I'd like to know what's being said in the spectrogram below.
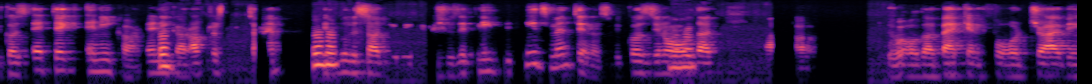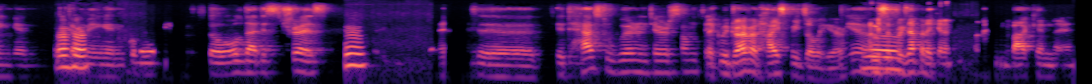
Because it take any car, any Mm. car, after some time, Mhm. it will start giving issues. It need it needs maintenance because you know all Mhm. that uh, all that back and forth driving and Mhm. coming and going. So all that stress, Mm. uh, it has to wear and tear something. Like we drive at high speeds over here. Yeah. I mean, so Mm. for example, like in, back in, in,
